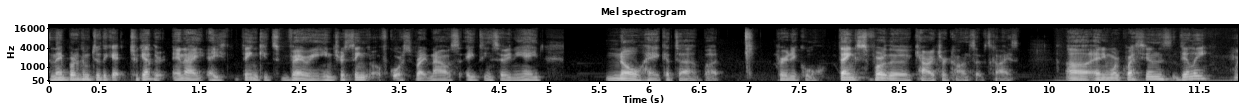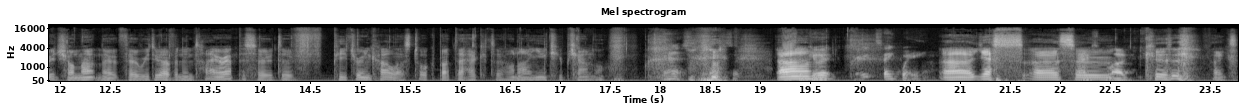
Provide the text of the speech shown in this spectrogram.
and they brought them to the, together. And I, I think it's very interesting. Of course, right now it's 1878 no Hecata, but pretty cool. Thanks for the character concepts, guys. Uh, any more questions, Dilly? Which, on that note, though, we do have an entire episode of Peter and Carlos talk about the Hecata on our YouTube channel. Yes. yes, that's Um, a good, great segue. Uh, yes, uh, so plug. Kir- thanks.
